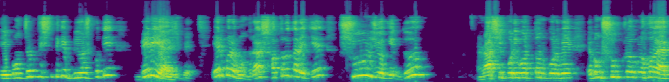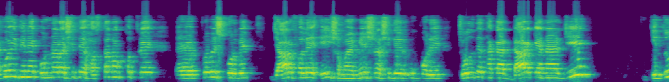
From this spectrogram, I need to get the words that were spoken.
এই পঞ্চম দৃষ্টি থেকে বৃহস্পতি বেরিয়ে আসবে। এরপরে বন্ধুরা, সতেরো তারিখে সূর্য কিন্তু রাশি পরিবর্তন করবে এবং শুক্র গ্রহ একই দিনে কন্যা রাশিতে হস্তা নক্ষত্রে প্রবেশ করবে। যার ফলে এই সময় মেষ রাশিদের উপরে চলতে থাকা ডার্ক এনার্জি কিন্তু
